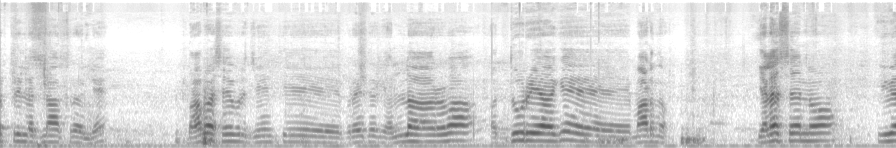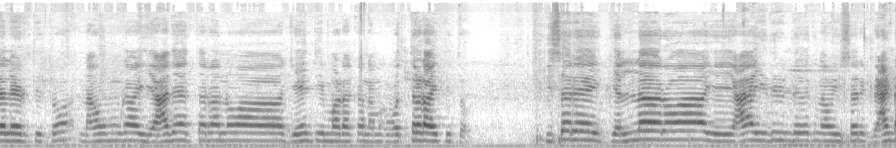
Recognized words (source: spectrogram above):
ಏಪ್ರಿಲ್ ಹದಿನಾಲ್ಕರಲ್ಲಿ ಬಾಬಾ ಸಾಹೇಬ್ರ ಜಯಂತಿ ಪ್ರಯುಕ್ತ ಎಲ್ಲರೂ ಅದ್ಧೂರಿಯಾಗಿ ಮಾಡಿದ್ವು. ಎಲೆಕ್ಷನ್ನು ಇವೆಲ್ಲ ಇರ್ತಿತ್ತು ನಮ್ಗೆ ಯಾವುದೇ ಥರನೂ ಜಯಂತಿ ಮಾಡೋಕೆ ನಮ್ಗೆ ಒತ್ತಡ ಆಯ್ತಿತ್ತು ಈ ಸರಿ ಎಲ್ಲರೂ ಯಾವ ಇದರಿಂದ ನಾವು ಈ ಸರಿ ಗ್ರ್ಯಾಂಡ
